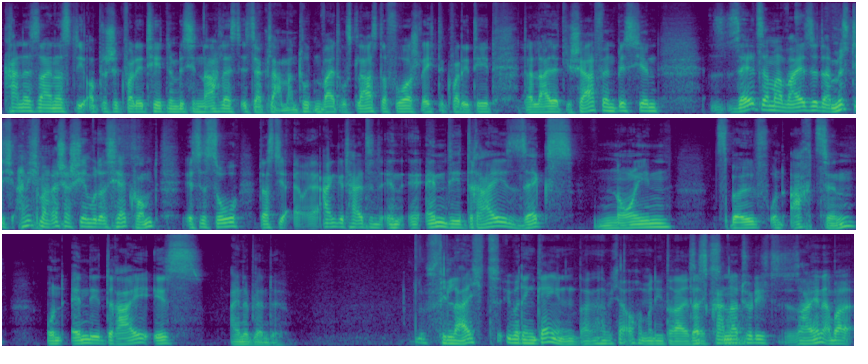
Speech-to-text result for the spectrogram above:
kann es sein, dass die optische Qualität ein bisschen nachlässt. Ist ja klar, man tut ein weiteres Glas davor, schlechte Qualität, da leidet die Schärfe ein bisschen. Seltsamerweise, da müsste ich eigentlich mal recherchieren, wo das herkommt, ist es so, dass die eingeteilt sind in ND3, 6, 9, 12 und 18 und ND3 ist eine Blende. Vielleicht über den Gain, da habe ich ja auch immer die 3. Das 6, kann 9. natürlich sein, aber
